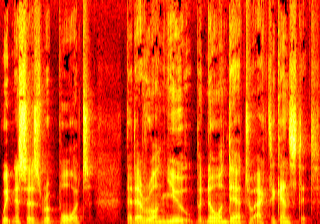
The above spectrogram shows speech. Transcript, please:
Witnesses report that everyone knew, but no one dared to act against it.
